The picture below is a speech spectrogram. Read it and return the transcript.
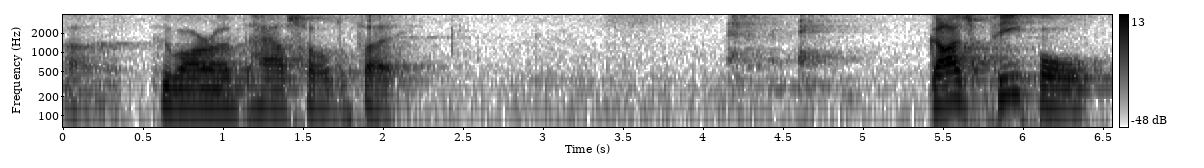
uh, who are of the household of faith. God's people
